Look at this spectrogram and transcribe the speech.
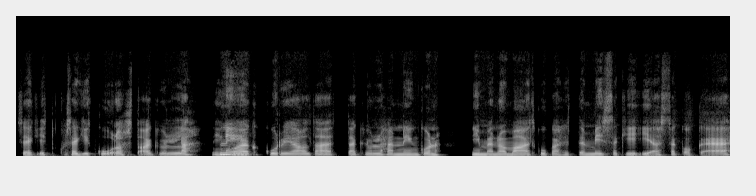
sekin, sekin kuulostaa kyllä niin niin. aika kurjalta, että kyllähän niin kuin nimenomaan, että kuka sitten missäkin iässä kokee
